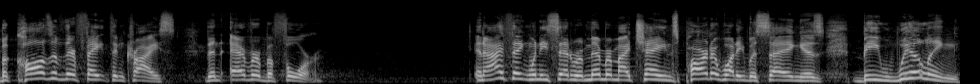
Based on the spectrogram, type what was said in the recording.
because of their faith in Christ than ever before. And I think when he said, Remember my chains, part of what he was saying is be willing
